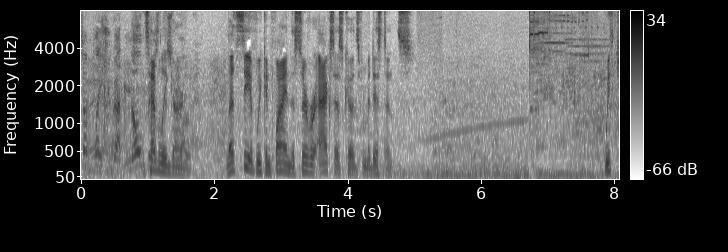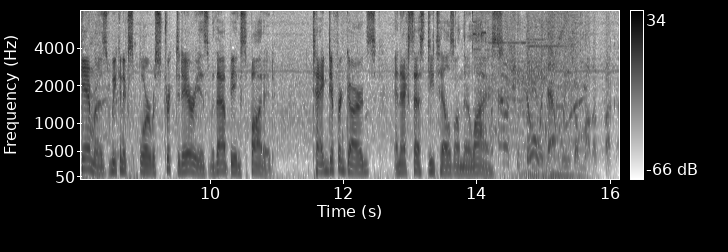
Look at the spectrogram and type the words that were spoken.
Someplace you got no It's heavily guarded. Let's see if we can find the server access codes from a distance. With cameras, we can explore restricted areas without being spotted, tag different guards, and access details on their lives. What the hell's she doing with that weasel motherfucker?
